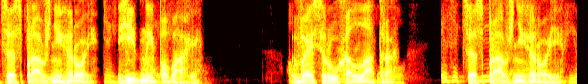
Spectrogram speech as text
це справжній герой, гідний поваги. Весь рух Аллатра Це справжні герої.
